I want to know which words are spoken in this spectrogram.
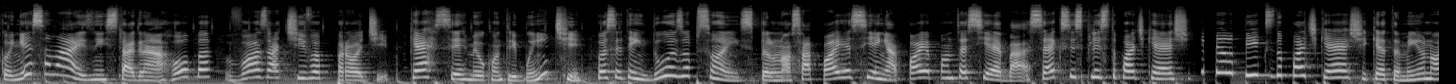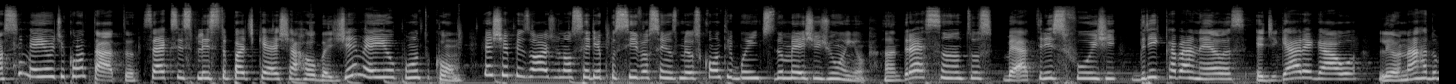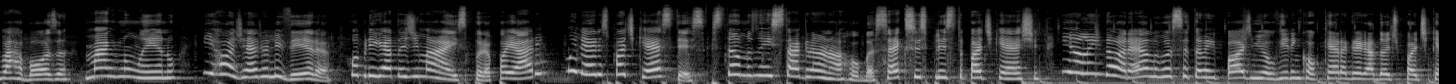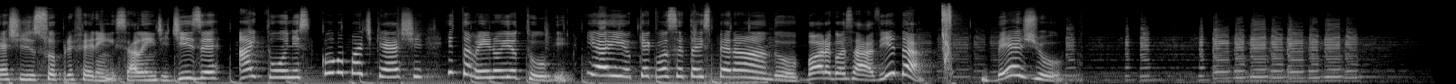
Conheça mais no Instagram, arroba VozAtivaProd. Quer ser meu contribuinte? Você tem duas opções, pelo nosso Apoia-se em apoia.se barra Sexo Explícito Podcast e pelo Pix do podcast, que é também o nosso e-mail de contato, sexoexplicitopodcast.gmail.com. Este episódio não seria possível sem os meus contribuintes do mês de junho, André Santos, Beatriz Fuji, Drica Banelas, Edgar Egawa, Leonardo Barbosa, Magnum Leno e Rogério Oliveira. Obrigada demais por apoiarem Mulheres Podcasters. Estamos no Instagram, no arroba Sexo Explícito Podcast. E além da Aurelo, você também pode me ouvir em qualquer agregador de podcast de sua preferência, além de Deezer, iTunes, Google Podcast e também no YouTube. E aí, o que, é que você está esperando? Bora gozar a vida? Beijo!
